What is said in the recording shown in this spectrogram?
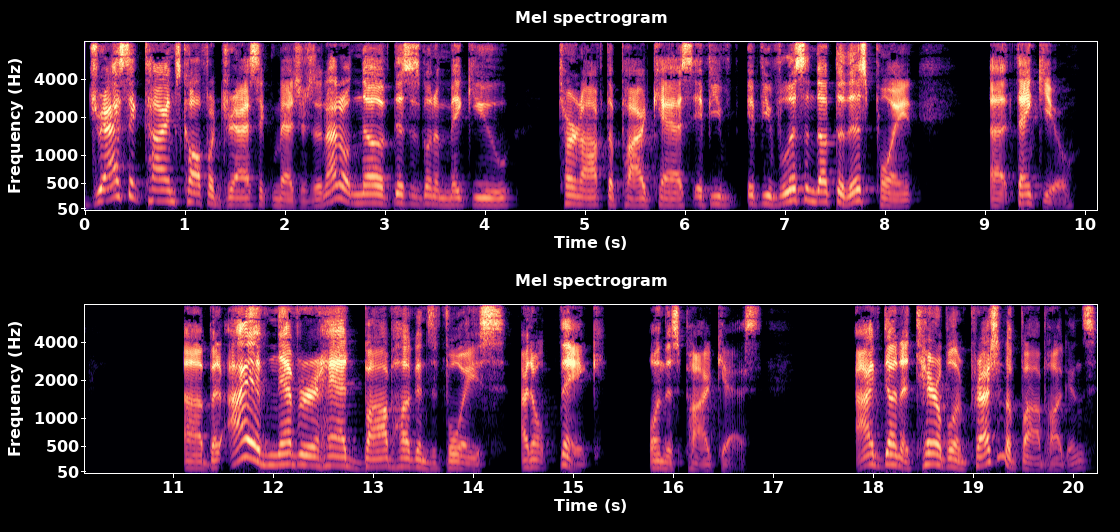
drastic times call for drastic measures and i don't know if this is going to make you turn off the podcast. If you've if you've listened up to this point uh, thank you. Uh, but i have never had bob huggins voice i don't think on this podcast. I've done a terrible impression of bob huggins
